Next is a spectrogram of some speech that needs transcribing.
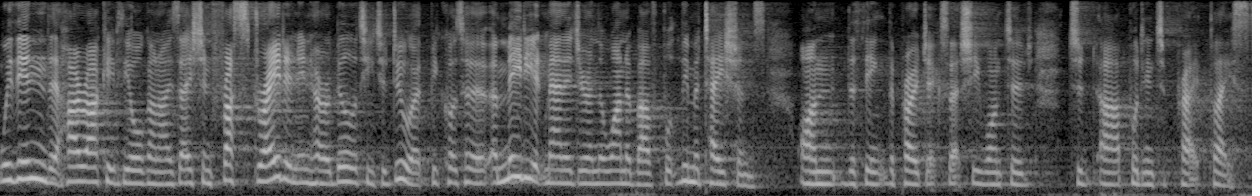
within the hierarchy of the organisation frustrated in her ability to do it because her immediate manager and the one above put limitations on the, thing, the projects that she wanted to uh, put into place.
